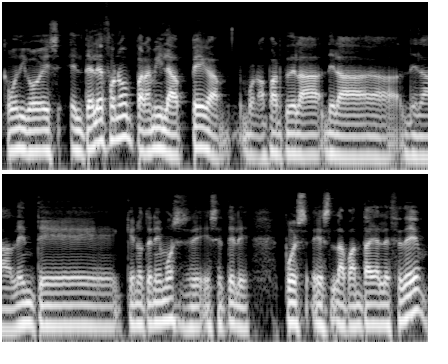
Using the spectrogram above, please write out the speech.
como digo, es el teléfono. Para mí la pega, bueno, aparte de la de la, de la lente que no tenemos, ese tele, pues es la pantalla LCD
